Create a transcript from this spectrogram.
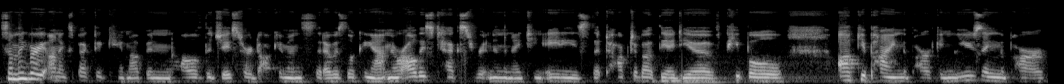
something very unexpected came up in all of the JSTOR documents that I was looking at, and there were all these texts written in the 1980s that talked about the idea of people occupying the park and using the park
